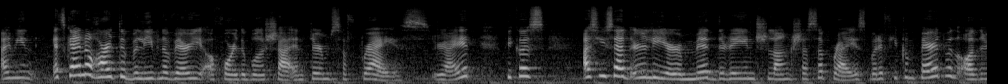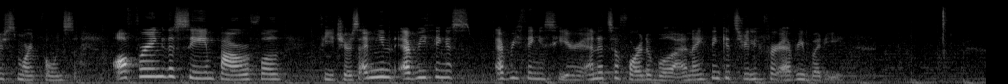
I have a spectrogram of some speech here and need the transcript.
I mean, it's kind of hard to believe na very affordable siya in terms of price, right? Because as you said earlier, mid-range lang siya sa price. But if you compare it with other smartphones, offering the same powerful features, I mean, everything is everything is here and it's affordable and I think it's really for everybody.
